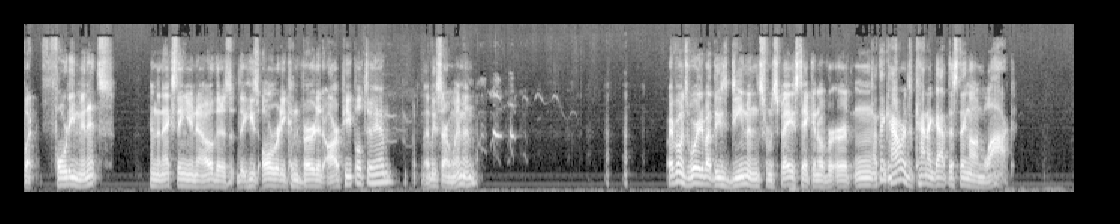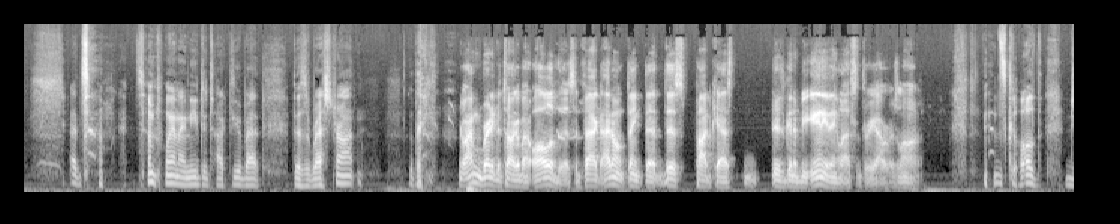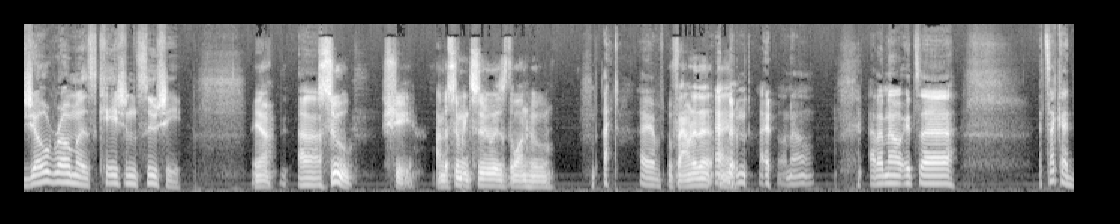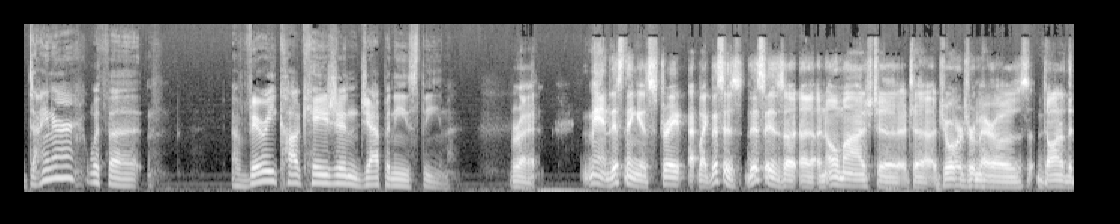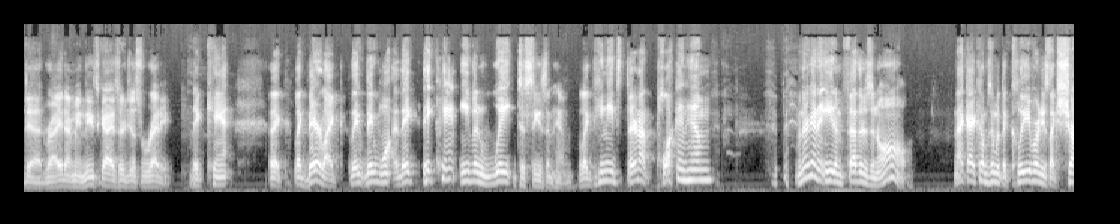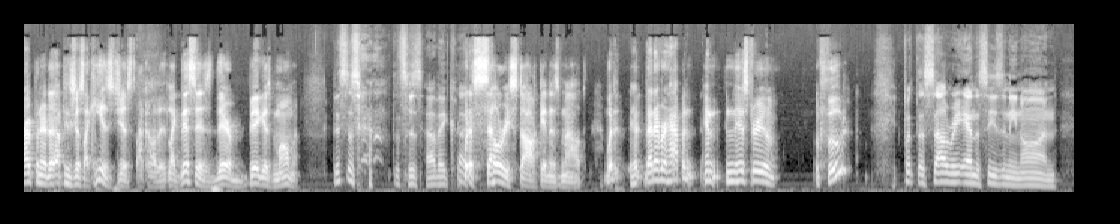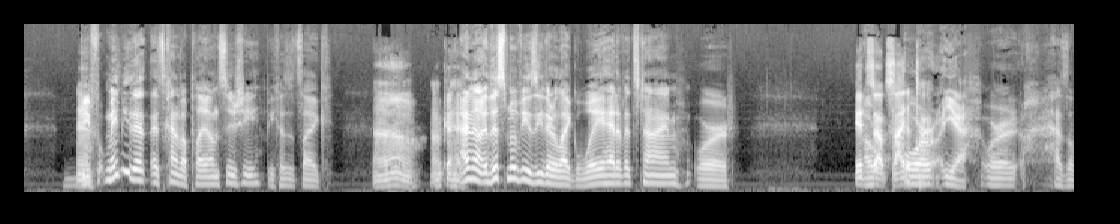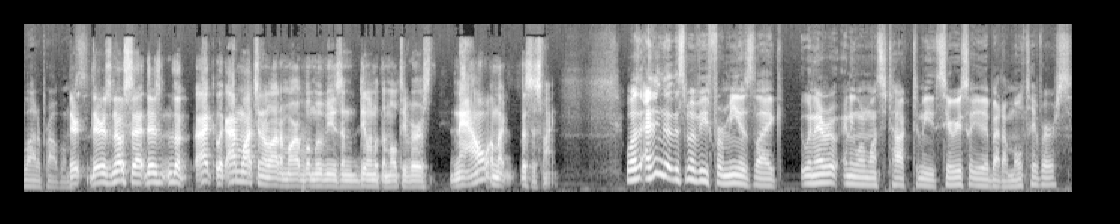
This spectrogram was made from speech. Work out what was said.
what forty minutes, and the next thing you know, there's he's already converted our people to him. At least our women. Everyone's worried about these demons from space taking over Earth. Mm, I think Howard's kind of got this thing on lock. At some, at some point, I need to talk to you about this restaurant. I'm ready to talk about all of this. In fact, I don't think that this podcast is going to be anything less than three hours long. It's called Joe Roma's Cajun Sushi. Yeah, Uh, Sue, she. I'm assuming Sue is the one who I, I have who founded it. I don't, I don't know. I don't know. It's a it's like a diner with a a very Caucasian Japanese theme. Right. Man, this thing is straight uh, like this is this is a, a, an homage to to George Romero's Dawn of the Dead, right? I mean, these guys are just ready. They can't like like they're like they they want they they can't even wait to season him. Like he needs they're not plucking him. I mean, they're gonna eat him feathers and all. And that guy comes in with the cleaver and he's like sharpening it up. He's just like he is just like oh like this is their biggest moment. This is this is how they cut. Put a celery stalk in his mouth. What that ever happened in, in the history of, of food? Put the celery and the seasoning on. Yeah. Before, maybe that it's kind of a play on sushi because it's like Oh, okay. I don't know. This movie is either like way ahead of its time or It's or- outside of or, time. Yeah, or has a lot of problems. There, there's no set. There's look. I look. I'm watching a lot of Marvel movies and dealing with the multiverse now. I'm like, this is fine. Well, I think that this movie for me is like whenever anyone wants to talk to me seriously about a multiverse,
